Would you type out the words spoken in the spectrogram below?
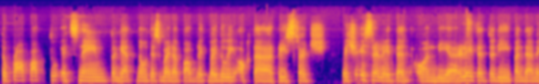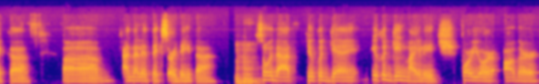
to prop up to its name to get noticed by the public by doing Octa research, which is related on the uh, related to the pandemic uh, um, analytics or data Mhm. so that you could gain you could gain mileage for your other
